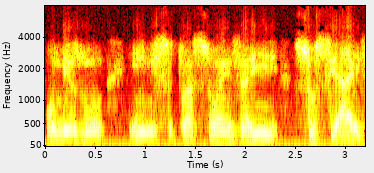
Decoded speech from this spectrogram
ou mesmo em situações aí sociais,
